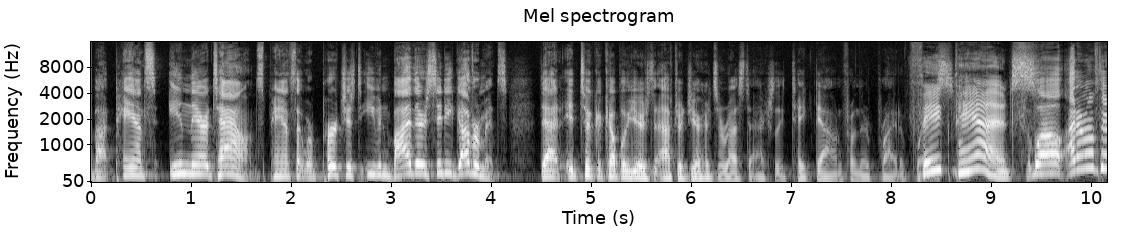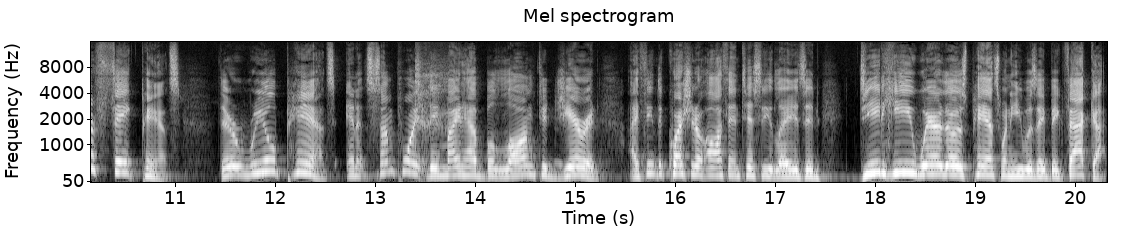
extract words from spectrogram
about pants in their towns, pants that were purchased even by their city governments that it took a couple of years after Jared's arrest to actually take down from their pride of place. Fake pants. Well, I don't know if they're fake pants. They're real pants, and at some point they might have belonged to Jared. I think the question of authenticity lays in did he wear those pants when he was a big fat guy?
